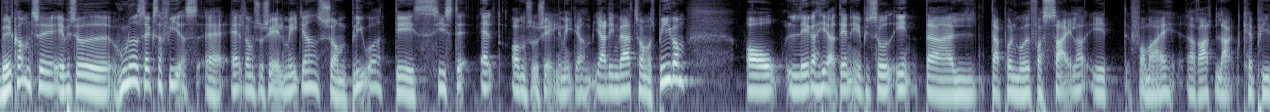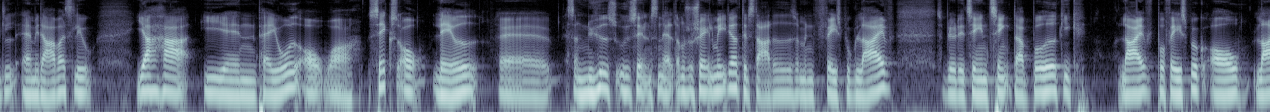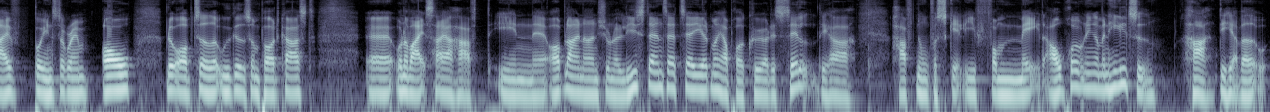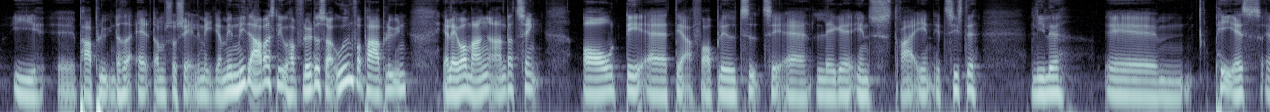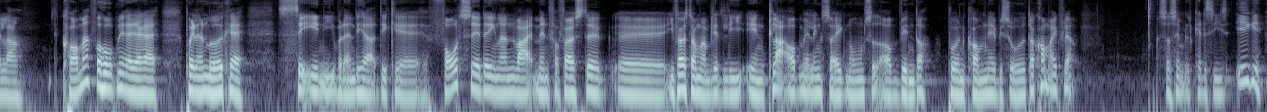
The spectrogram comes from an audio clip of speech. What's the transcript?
Velkommen til episode 186 af Alt om sociale medier, som bliver det sidste Alt om sociale medier. Jeg er din vært, Thomas Bigum, og lægger her den episode ind, der, der på en måde forsejler et for mig ret langt kapitel af mit arbejdsliv. Jeg har i en periode over 6 år lavet øh, altså nyhedsudsendelsen Alt om sociale medier. Det startede som en Facebook Live, så blev det til en ting, der både gik live på Facebook og live på Instagram, og blev optaget og udgivet som podcast. Uh, undervejs har jeg haft en uh, opliner og en journalist ansat til at hjælpe mig. Jeg har prøvet at køre det selv. Det har haft nogle forskellige format afprøvninger, men hele tiden har det her været i øh, paraplyen, der hedder alt om sociale medier. Men mit arbejdsliv har flyttet sig uden for paraplyen. Jeg laver mange andre ting, og det er derfor blevet tid til at lægge en streg ind, et sidste lille øh, PS, eller komma forhåbentlig, at jeg på en eller anden måde kan se ind i, hvordan det her det kan fortsætte en eller anden vej, men for første, øh, i første omgang bliver det lige en klar opmelding, så ikke nogen sidder og venter på en kommende episode. Der kommer ikke flere. Så simpelt kan det siges ikke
